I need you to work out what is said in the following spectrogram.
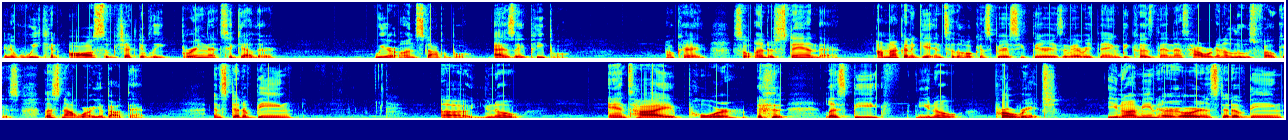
and if we can all subjectively bring that together, we are unstoppable as a people. Okay, so understand that. I'm not going to get into the whole conspiracy theories of everything because then that's how we're going to lose focus. Let's not worry about that. Instead of being, uh, you know, anti poor, let's be, you know, pro rich. You know what I mean? Or, or instead of being,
